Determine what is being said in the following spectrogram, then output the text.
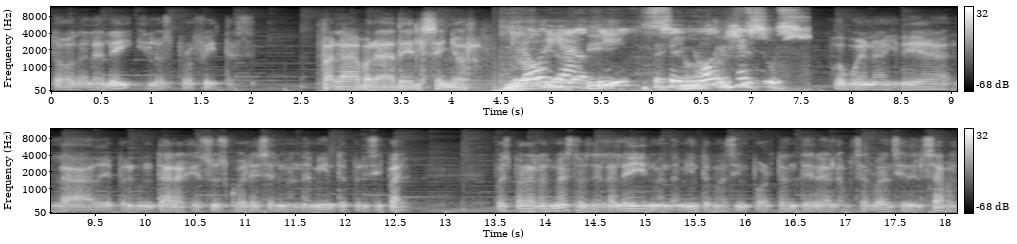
toda la ley y los profetas. Palabra del Señor. Gloria a ti, Señor Jesús. Fue buena idea la de preguntar a Jesús cuál es el mandamiento principal. Pues para los maestros de la ley el mandamiento más importante era la observancia del sábado.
